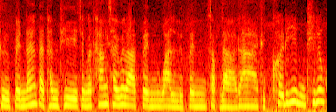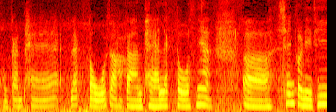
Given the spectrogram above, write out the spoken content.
คือเป็นได้ตั้งแต่ทันทีจนกระทั่งใช้เวลาเป็นวันหรือเป็นสัปดาห์ได้ เคยได้ยินที่เรื่องของการแพ้แลคโตสอะค่ะการแพ้แลคโตสเนี่ยเอ่อเช่นกรณีที่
